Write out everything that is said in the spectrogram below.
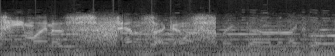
T minus 10 seconds. Make uh, the next left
